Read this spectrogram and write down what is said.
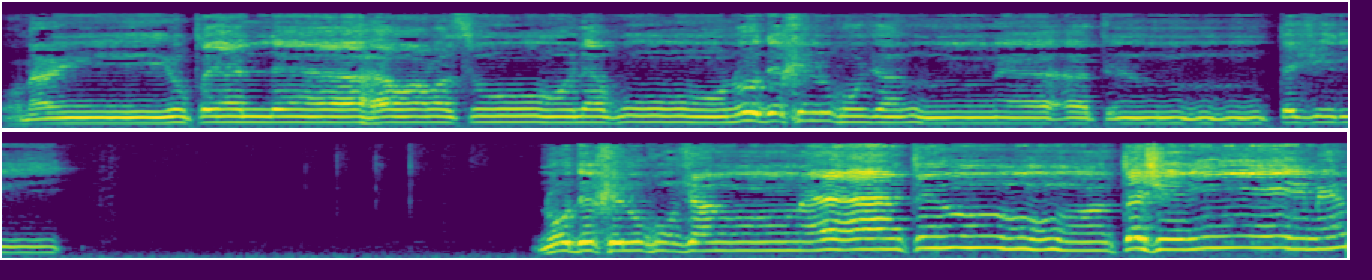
ومن يطع الله ورسوله ندخله جنات تجري. ندخله جنات تجري من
